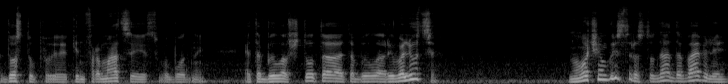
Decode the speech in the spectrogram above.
доступ к информации свободной. Это было что-то, это была революция. Но очень быстро туда добавили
